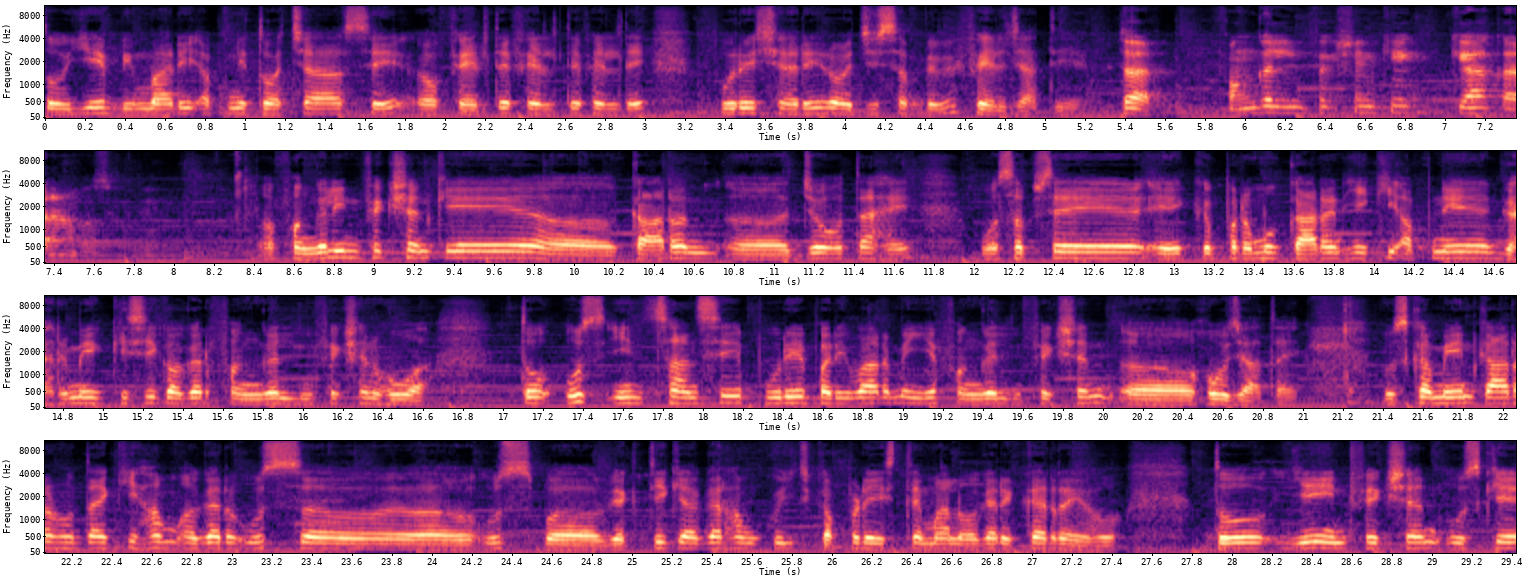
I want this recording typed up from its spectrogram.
तो ये बीमारी अपनी त्वचा से फैलते फैलते फैलते पूरे शरीर और जिसम पे भी फैल जाती है। सर, फंगल इन्फेक्शन के क्या कारण हो सकते हैं? फंगल इन्फेक्शन के कारण जो होता है, वो सबसे एक प्रमुख कारण है कि अपने घर में किसी को अगर फंगल इन्फेक्शन हुआ तो उस इंसान से पूरे परिवार में ये फंगल इन्फेक्शन हो जाता है। उसका मेन कारण होता है कि हम अगर उस उस व्यक्ति के अगर हम कुछ कपड़े इस्तेमाल वगैरह कर रहे हो तो ये इन्फेक्शन उसके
